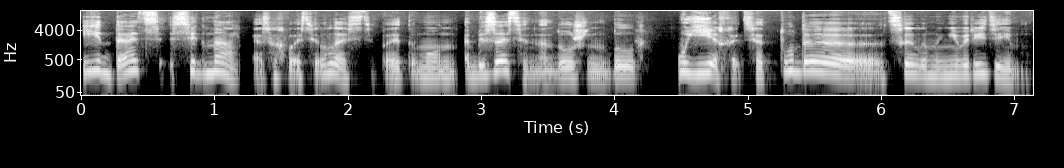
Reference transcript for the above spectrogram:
и дать сигнал о захвате власти. Поэтому он обязательно должен был уехать оттуда целым и невредимым.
